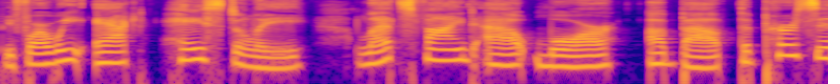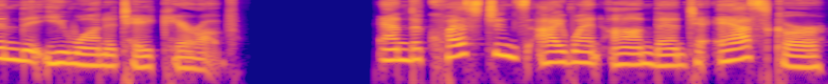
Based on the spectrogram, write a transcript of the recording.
before we act hastily, let's find out more about the person that you want to take care of. And the questions I went on then to ask her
